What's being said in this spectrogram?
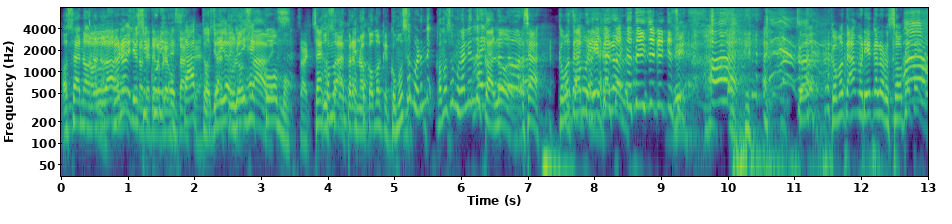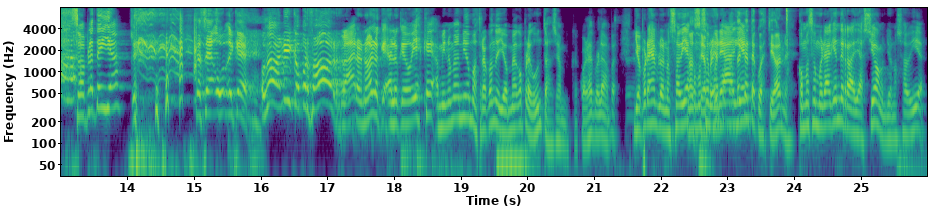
O sea, no, no, no. no, no, yo lo curioso. Exacto. O yo sea, digo, tú yo lo dije, sabes. ¿cómo? Exacto. ¿Sabes Tú cómo sabes, con- pero no co- como que... ¿Cómo se mueren de, cómo se muere alguien de calor? O sea, ¿cómo te vas a morir de calor? Exacto, te dije que, que sí. ¡Ah! ¿Cómo te vas a morir de calor? Sóplate, sóplate y ya. Que sea, un, y que, un abanico, por favor. Claro, no, lo que, a lo que voy es que a mí no me da miedo mostrar cuando yo me hago preguntas. O sea, ¿cuál es el problema? pues? Yo, por ejemplo, no sabía No, cómo se es muere importante alguien. que te cuestiones. ¿Cómo se muere alguien de radiación? Yo no sabía.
